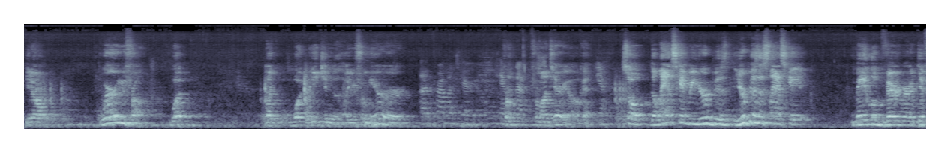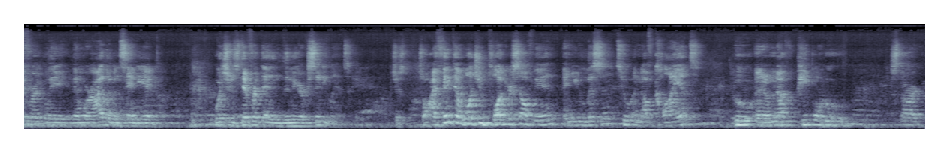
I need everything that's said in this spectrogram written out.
You know, where are you from? What like what region are you from here or I'm from Ontario, from, from Ontario? Okay. Yeah. So the landscape of your business, your business landscape may look very, very differently than where I live in San Diego, which is different than the New York City landscape. Just so I think that once you plug yourself in and you listen to enough clients who and enough people who start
